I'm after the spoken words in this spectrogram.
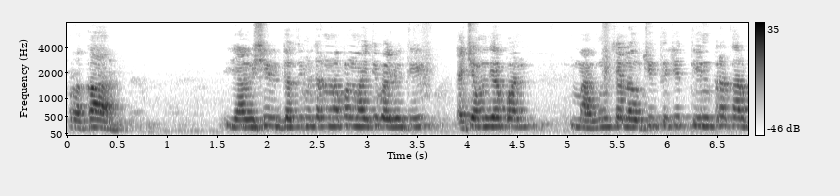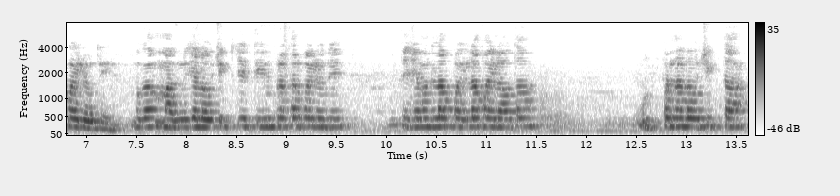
प्रकार. याविषयी विद्यार्थी मित्रांना आपण माहिती पाहिली होती. याच्यामध्ये आपण मागणीच्या लवचिकतेचे तीन प्रकार पाहिले होते. बघा मागणीच्या लवचिकतेचे तीन प्रकार पाहिले होते. त्याच्यामधला पहिला पहिला होता. उत्पन्न लवचिकता.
